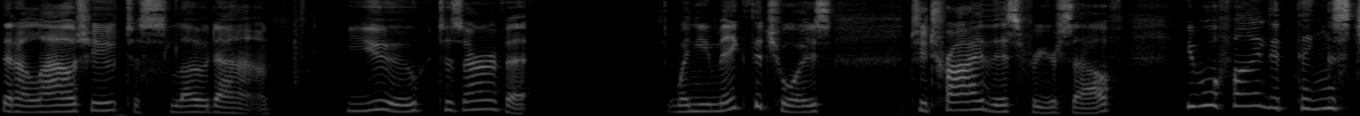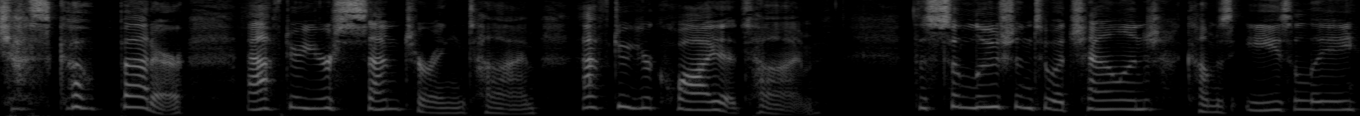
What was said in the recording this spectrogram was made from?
that allows you to slow down. You deserve it. When you make the choice to try this for yourself, you will find that things just go better after your centering time, after your quiet time. The solution to a challenge comes easily.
